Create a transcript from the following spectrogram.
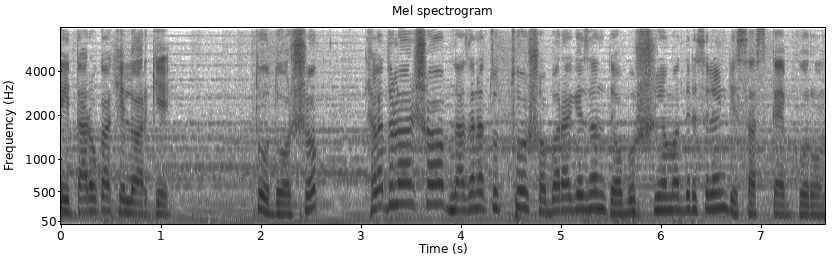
এই তারকা খেলোয়াড়কে। তো দর্শক, খেলাধুলার সব না জানা তথ্য সবার আগে জানতে অবশ্যই আমাদের চ্যানেলটি সাবস্ক্রাইব করুন।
